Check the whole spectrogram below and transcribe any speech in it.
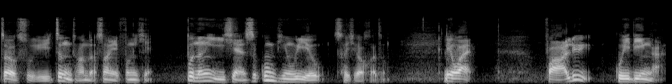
这属于正常的商业风险，不能以显示公平为由撤销合同。另外，法律规定啊，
